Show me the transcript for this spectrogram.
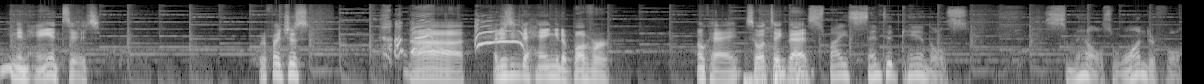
You can enhance it. What if I just. Ah, I just need to hang it above her. Okay, so I'll take that. Spice scented candles. Smells wonderful.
